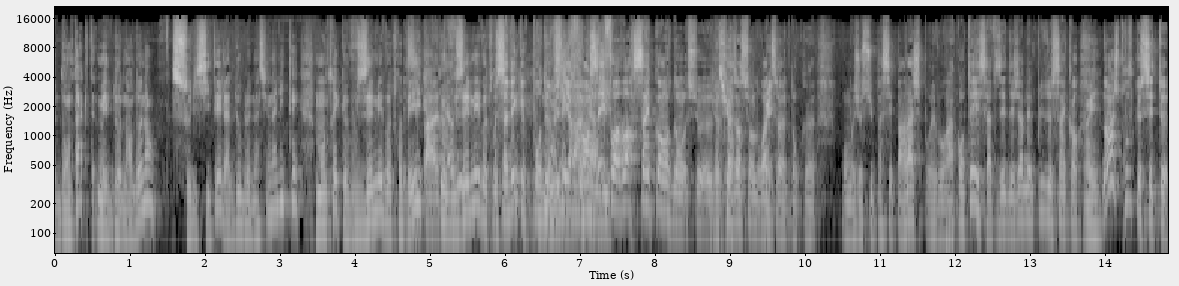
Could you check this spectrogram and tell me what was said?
dont acte, mais donnant, donnant. Solliciter la double nationalité. Montrer que vous aimez votre pays, que vous aimez votre Vous savez que pour devenir français, il faut avoir 5 ans dans, sur, de présence sur le droit de sol. Donc, euh, bon, moi, je suis passé par là, je pourrais vous raconter, ça faisait déjà même plus de 5 ans. Non, je trouve que c'est euh,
